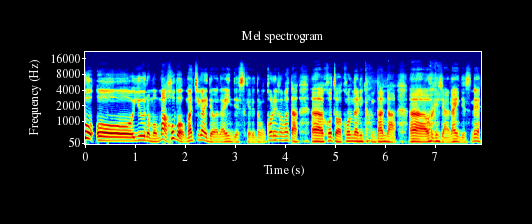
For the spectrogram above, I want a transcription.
というのも、まあ、ほぼ間違いではないんですけれども、これがまた、あことはこんなに簡単なあわけじゃないんですね。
